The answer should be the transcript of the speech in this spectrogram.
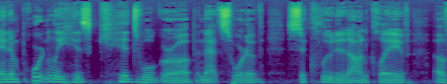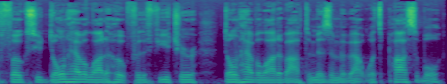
And importantly, his kids will grow up in that sort of secluded enclave of folks who don't have a lot of hope for the future, don't have a lot of optimism about what's possible.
